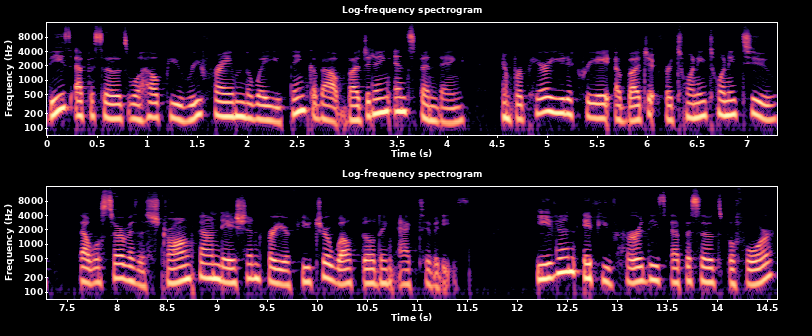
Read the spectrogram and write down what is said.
These episodes will help you reframe the way you think about budgeting and spending and prepare you to create a budget for 2022 that will serve as a strong foundation for your future wealth building activities. Even if you've heard these episodes before,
